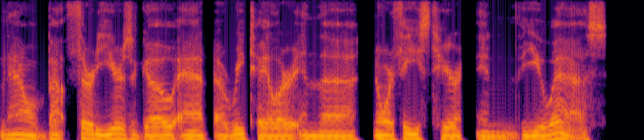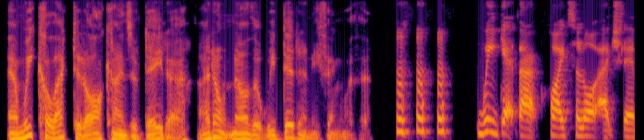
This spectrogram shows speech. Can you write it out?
now about 30 years ago at a retailer in the Northeast here in the US. And we collected all kinds of data. I don't know that we did anything with it. we get that quite a lot, actually.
